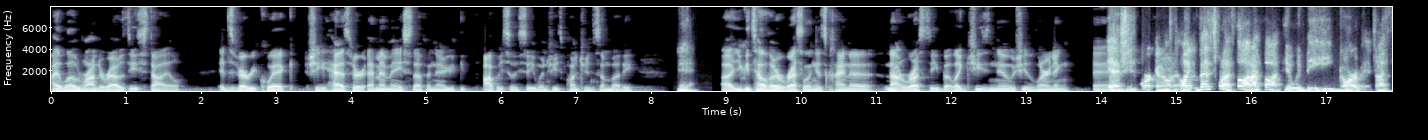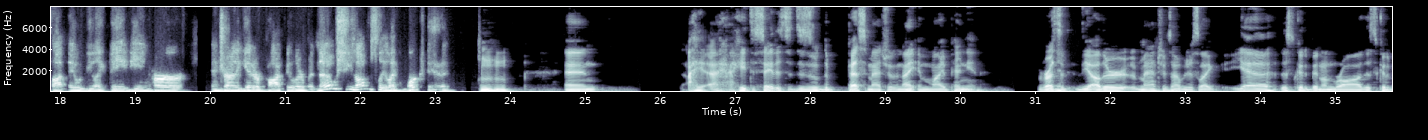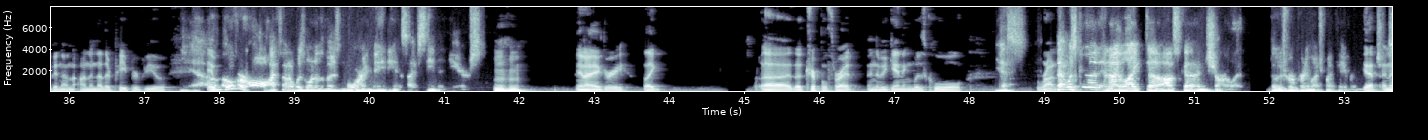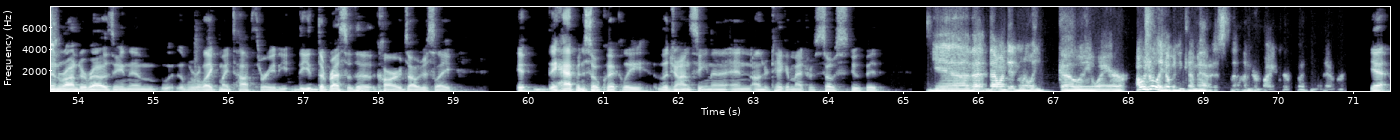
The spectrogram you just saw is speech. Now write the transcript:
I love Ronda Rousey's style. It's very quick. She has her MMA stuff in there. You could obviously see when she's punching somebody. Yeah. Uh, you could tell her wrestling is kind of not rusty, but like she's new. She's learning. And Yeah, she's working on it. Like that's what I thought. I thought it would be garbage. I thought they would be like babying her and trying to get her popular, but no, she's obviously like worked at it. Mm-hmm. And I, I I hate to say this, this is the best match of the night in my opinion. The rest Yeah. of the other matches, I was just like, yeah, this could have been on Raw. This could have been on, on another pay per view. Yeah. It- overall, I thought it was one of the most boring manias I've seen in years. Mm-hmm. And I agree. Like, uh, the triple threat in the beginning was cool. Yes. Ron- That was good, and I liked uh, Asuka and Charlotte. Those were pretty much my favorite. Yep, and then. Ronda Rousey and them were like my top three. The, the the rest of the cards, I was just like, it. They happened so quickly. The John Cena and Undertaker match was so stupid. yeah, that that one didn't really go anywhere. I was really hoping he'd come out as the underbiker, but whatever. Yeah,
